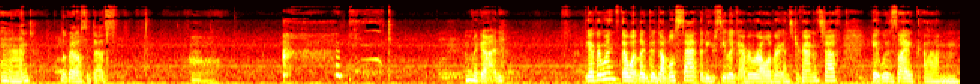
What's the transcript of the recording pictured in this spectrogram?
And look what else it does. Oh my God. The other ones, the what, like the double set that you see like everywhere all over Instagram and stuff, it was like um,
